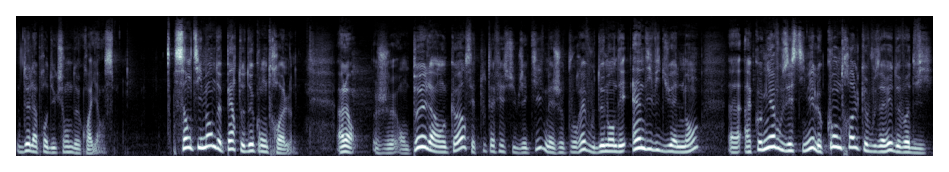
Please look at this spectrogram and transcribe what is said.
de la production de croyances. Sentiment de perte de contrôle. Alors, on peut, là encore, c'est tout à fait subjectif, mais je pourrais vous demander individuellement à combien vous estimez le contrôle que vous avez de votre vie?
